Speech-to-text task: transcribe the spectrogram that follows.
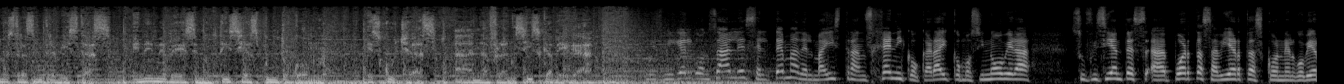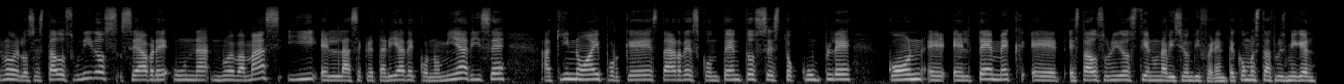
Nuestras entrevistas en mbsnoticias.com. Escuchas a Ana Francisca Vega. Luis Miguel González, el tema del maíz transgénico, caray, como si no hubiera suficientes ah, puertas abiertas con el gobierno de los Estados Unidos, se abre una nueva más y la Secretaría de Economía dice, aquí no hay por qué estar descontentos, esto cumple con eh, el TEMEC, eh, Estados Unidos tiene una visión diferente. ¿Cómo estás, Luis Miguel?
